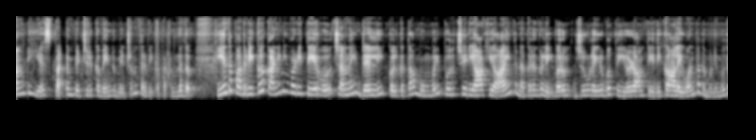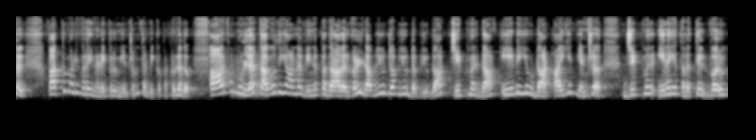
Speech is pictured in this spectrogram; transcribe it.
எம்டிஎஸ் பட்டம் பெற்றிருக்க வேண்டும் என்றும் தெரிவிக்கப்பட்டுள்ளது. இந்த பதவிக்கு கணினி வழி தேர்வு சென்னை டெல்லி கொல்கத்தா மும்பை புதுச்சேரி ஆகிய ஐந்து நகரங்களில் வரும் ஜூலை இருபத்தி ஏழாம் தேதி காலை ஒன்பது மணி முதல் பத்து மணி வரை நடைபெறும் என்றும் தெரிவிக்கப்பட்டுள்ளது. ஆர்வமுள்ள தகுதியான விண்ணப்பதாரர்கள் W W W dot JIPMER dot EDU dot IN என்ற ஜிப்மர் இணையதளத்தில் வரும்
